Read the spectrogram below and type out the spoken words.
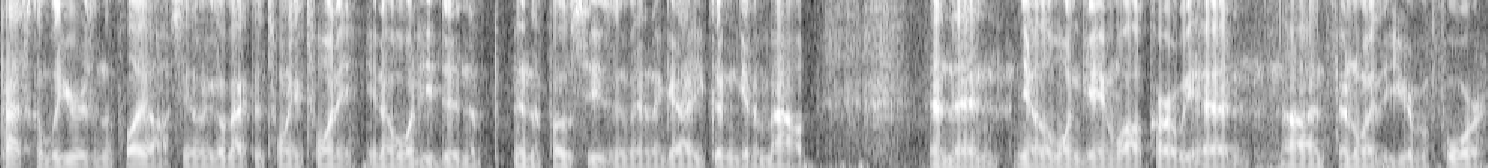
past couple of years in the playoffs. You know, we go back to 2020. You know what he did in the in the postseason, man. The guy you couldn't get him out, and then you know the one game wild card we had uh, in Fenway the year before.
